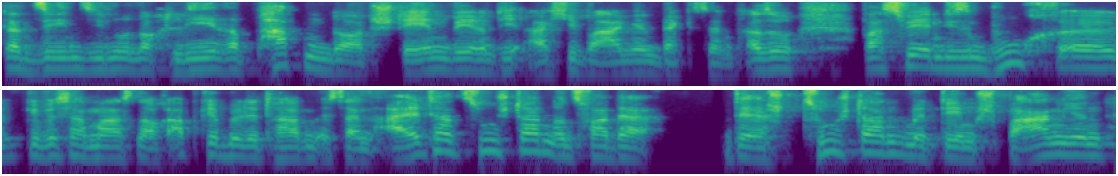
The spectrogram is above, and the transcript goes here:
dann sehen Sie nur noch leere Pappen dort stehen, während die Archivalien weg sind. Also was wir in diesem Buch äh, gewissermaßen auch abgebildet haben, ist ein alter Zustand, und zwar der der Zustand, mit dem Spanien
